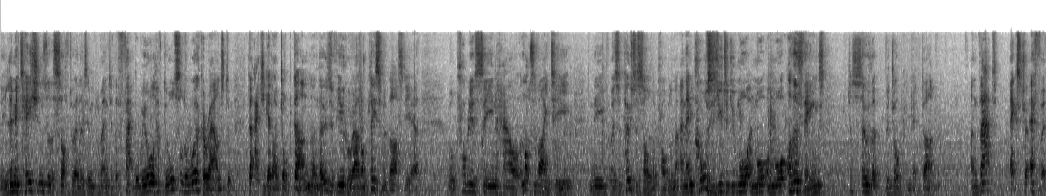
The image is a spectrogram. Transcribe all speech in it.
the limitations of the software that's implemented, the fact that we all have to do all sort of workarounds to, to actually get our job done. And those of you who were out on placement last year will probably have seen how lots of IT need, was supposed to solve a problem and then causes you to do more and more and more other things just so that the job can get done. And that extra effort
